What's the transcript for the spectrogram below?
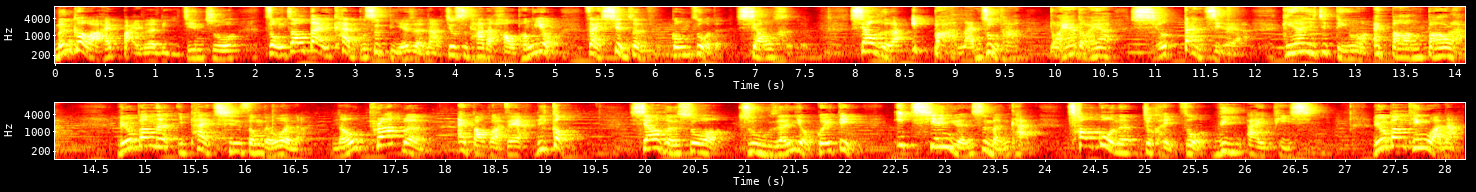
门口啊还摆了礼金桌，总招待一看不是别人啊，就是他的好朋友，在县政府工作的萧何。萧何啊，一把拦住他，大呀大呀，小等一下啊，今仔日这场哦，爱包红包啦。刘邦呢，一派轻松的问啊，No problem，爱包寡这啊，你讲。萧何说，主人有规定，一千元是门槛，超过呢就可以做 VIP 席。刘邦听完啊，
